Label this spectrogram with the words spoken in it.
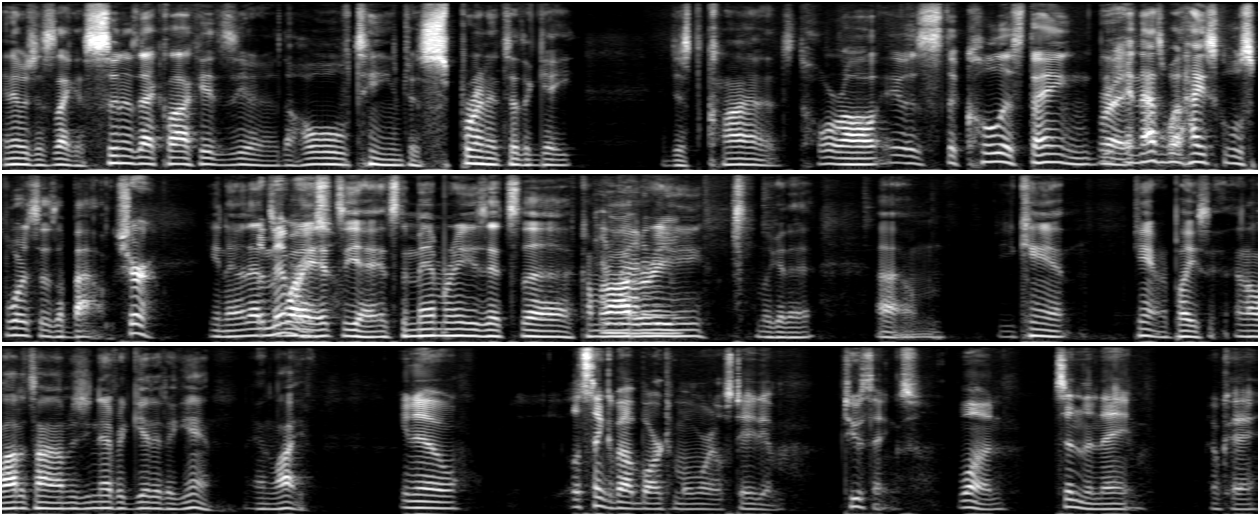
and it was just like as soon as that clock hit zero, the whole team just sprinted to the gate and just climbed, tore all. It was the coolest thing, Right. And that's what high school sports is about. Sure. You know, that's why it's yeah, it's the memories, it's the camaraderie. Look at that. Um, you can't can't replace it, and a lot of times you never get it again in life. You know, let's think about Bartow Memorial Stadium. Two things. One, it's in the name. Okay.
